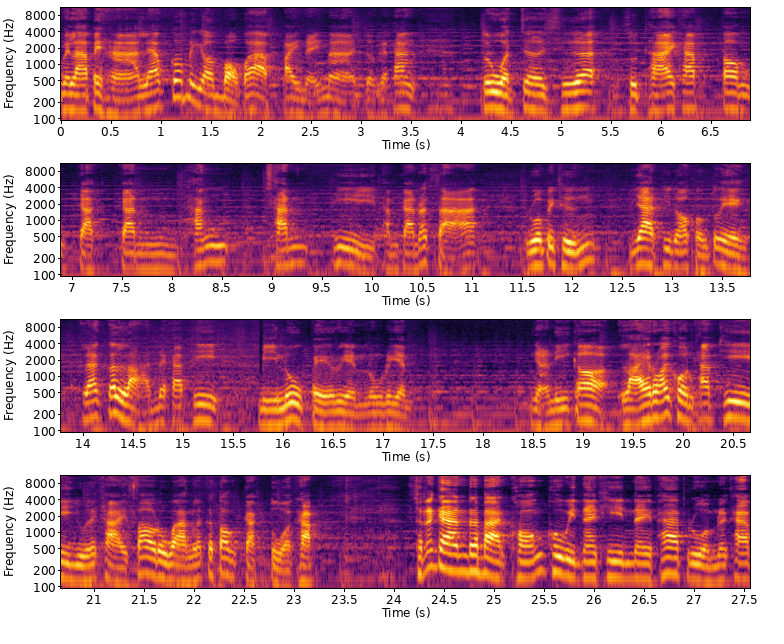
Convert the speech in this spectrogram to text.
เวลาไปหาแล้วก็ไม่ยอมบอกว่าไปไหนมาจนกระทั่งตรวจเจอเชื้อสุดท้ายครับ ต้องกักกันทั้งชั้นที่ทำการรักษา รวมไปถึงญาติพี่น้องของตัวเอง และก็หลานนะครับที่มีลูกไปเรียนโรงเรียนงานนี้ก็หลายร้อยคนครับที่อยู่ในข่ายเฝ้าระวังและก็ต้องกักตัวครับ สถานการณ์ระบาดของโควิด -19 ในภาพรวมนะครับ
